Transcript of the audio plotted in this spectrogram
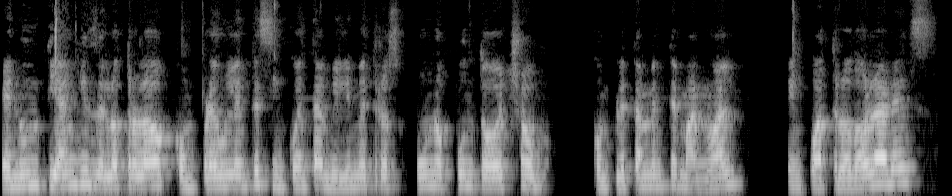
En un tianguis del otro lado compré un lente 50 milímetros 1.8 completamente manual en 4 dólares.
